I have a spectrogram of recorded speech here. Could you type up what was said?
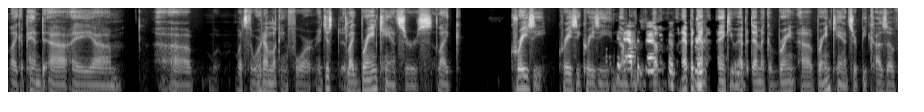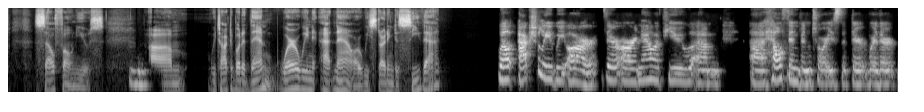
like a pand- uh, a um, uh, what's the word i'm looking for? It just like brain cancers like crazy, crazy, crazy an epidemic. Of, an epidemic. Thank you. Epidemic of brain uh, brain cancer because of cell phone use. Mm-hmm. Um, we talked about it then. Where are we at now? Are we starting to see that? Well, actually, we are. There are now a few um, uh, health inventories that they're where they're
